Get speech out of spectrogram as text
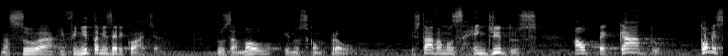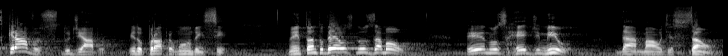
na sua infinita misericórdia, nos amou e nos comprou. Estávamos rendidos ao pecado, como escravos do diabo e do próprio mundo em si. No entanto, Deus nos amou e nos redimiu da maldição.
